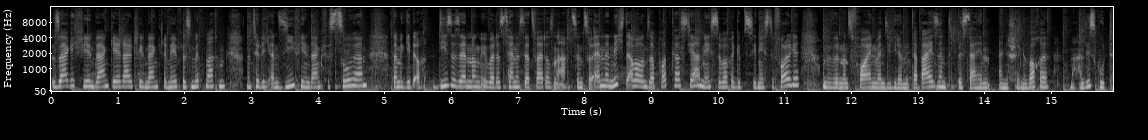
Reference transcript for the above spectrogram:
sage ich vielen Dank, Gerald, vielen Dank, René, fürs Mitmachen. Natürlich an Sie, vielen Dank fürs Zuhören. Damit geht auch diese Sendung über das Tennisjahr 2018 zu Ende. Nicht aber unser Podcastjahr. Nächste Woche gibt es die nächste Folge und wir würden uns freuen, wenn Sie wieder mit dabei sind. Bis dahin eine schöne Woche. Machen Sie es gut.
